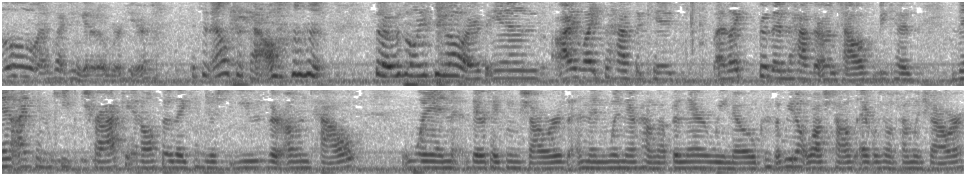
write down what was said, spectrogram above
oh, if I can get it over here. It's an Elsa towel. so it was only $2, and I like to have the kids, I like for them to have their own towels because then I can keep track, and also they can just use their own towels when they're taking showers and then when they're hung up in there we know because we don't wash towels every single time we shower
